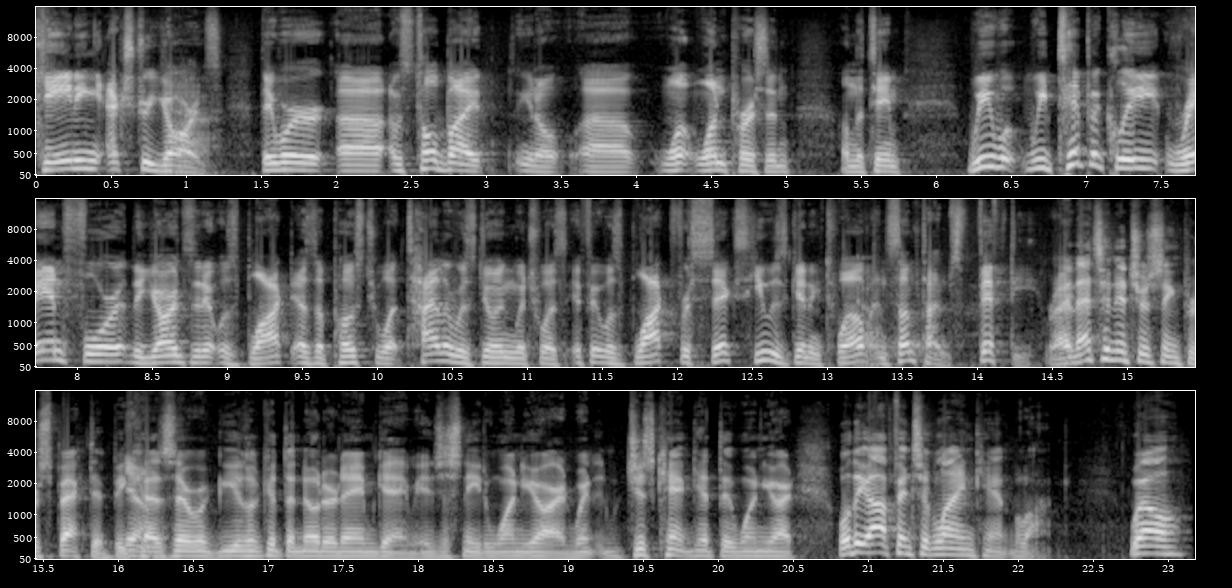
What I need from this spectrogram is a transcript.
gaining extra yards. They were. Uh, I was told by you know uh, one, one person on the team. We, w- we typically ran for the yards that it was blocked as opposed to what Tyler was doing, which was if it was blocked for six, he was getting 12 and sometimes 50, right? And that's an interesting perspective because there were, you look at the Notre Dame game, you just need one yard. When, just can't get the one yard. Well, the offensive line can't block. Well,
